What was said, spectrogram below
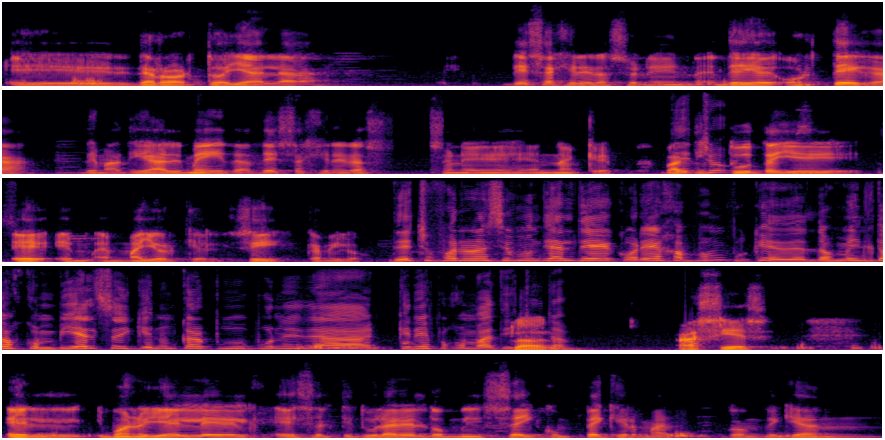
eh, de Roberto Ayala, de esa generación, en- de Ortega, de Matías Almeida, de esas generaciones en Crespo. Batistuta y eh, eh, es, es mayor que él. Sí, Camilo. De hecho fueron a ese mundial de Corea-Japón porque del 2002 con Bielsa y que nunca pudo poner a Crespo con Batistuta. Claro. Así es. El, y bueno, y él el- es el titular del 2006 con Peckerman, donde quedan,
